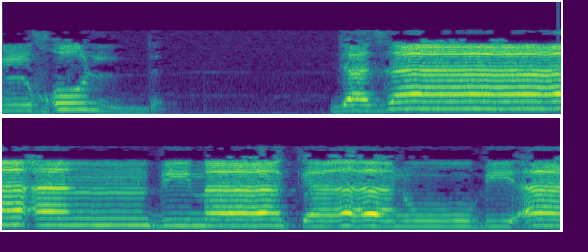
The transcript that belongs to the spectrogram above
الخلد. جزاء بما كانوا بآياتنا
